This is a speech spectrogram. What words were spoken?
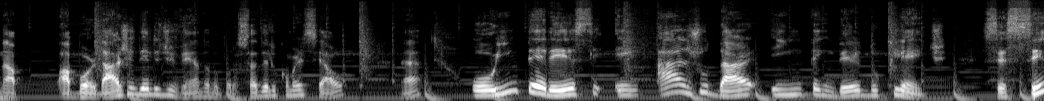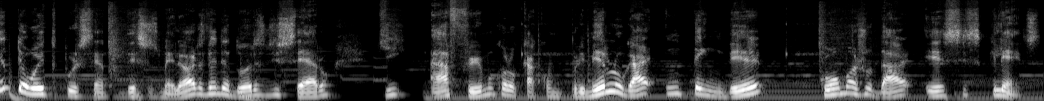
na abordagem dele de venda, no processo dele comercial, né? O interesse em ajudar e entender do cliente. 68% desses melhores vendedores disseram que afirmam colocar como primeiro lugar entender como ajudar esses clientes.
